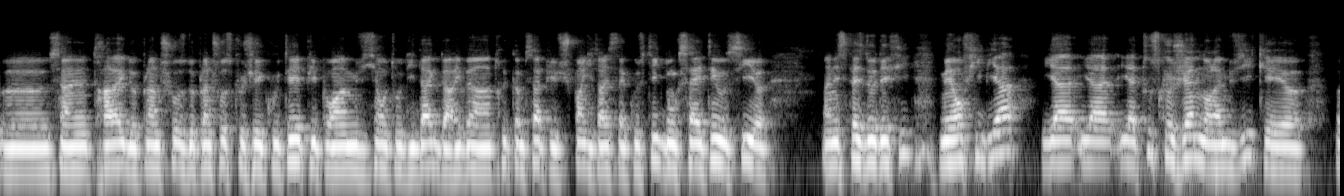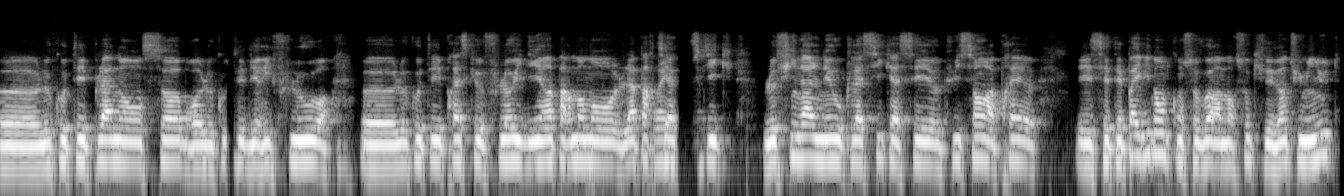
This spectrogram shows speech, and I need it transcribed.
euh, c'est un travail de plein de choses, de plein de choses que j'ai écoutées, et puis pour un musicien autodidacte d'arriver à un truc comme ça, puis je suis pas un guitariste acoustique, donc ça a été aussi euh, un espèce de défi. Mais Amphibia, il y a, il y a- y a tout ce que j'aime dans la musique, et euh, euh, le côté planant, sobre, le côté des riffs lourds, euh, le côté presque floydien par moment, la partie Ouais. acoustique, le final néoclassique assez euh, puissant après. et c'était pas évident de concevoir un morceau qui fait 28 minutes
